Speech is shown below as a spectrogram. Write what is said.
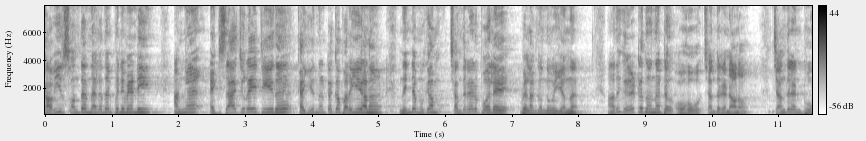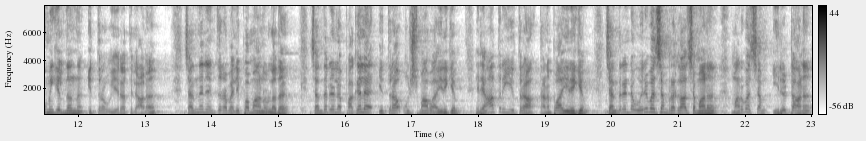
കവി സ്വന്തം നിലനിൽപ്പിന് വേണ്ടി അങ്ങ് എക്സാജുറേറ്റ് ചെയ്ത് കയ്യിൽ നിന്നിട്ടൊക്കെ പറയുകയാണ്. നിന്റെ മുഖം ചന്ദ്രനെ പോലെ വിളങ്ങുന്നു എന്ന്. അത് കേട്ട് നിന്നിട്ട് ഓഹോ ചന്ദ്രനാണോ? ചന്ദ്രൻ ഭൂമിയിൽ നിന്ന് ഇത്ര ഉയരത്തിലാണ്. ചന്ദ്രൻ ഇത്ര വലിപ്പമാണുള്ളത്. ചന്ദ്രന്റെ പകൽ ഇത്ര ഊഷ്മാവായിരിക്കും. രാത്രി ഇത്ര തണുപ്പായിരിക്കും. ചന്ദ്രന്റെ ഒരു വശം പ്രകാശമാണ് മറുവശം ഇരുട്ടാണ്.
